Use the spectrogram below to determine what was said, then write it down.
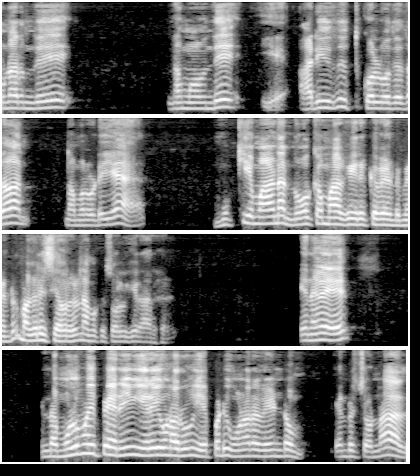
உணர்ந்து நம்ம வந்து அறிந்து கொள்வது தான் நம்மளுடைய முக்கியமான நோக்கமாக இருக்க வேண்டும் என்று மகரிஷி அவர்கள் நமக்கு சொல்கிறார்கள். எனவே இந்த முழுமை பேரையும் இறை உணர்வும் எப்படி உணர வேண்டும்? என்று சொன்னால்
